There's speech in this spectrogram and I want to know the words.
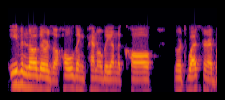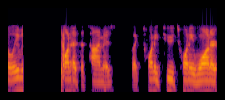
even though there was a holding penalty on the call, Northwestern, I believe, one at the time is like 22, 21 or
